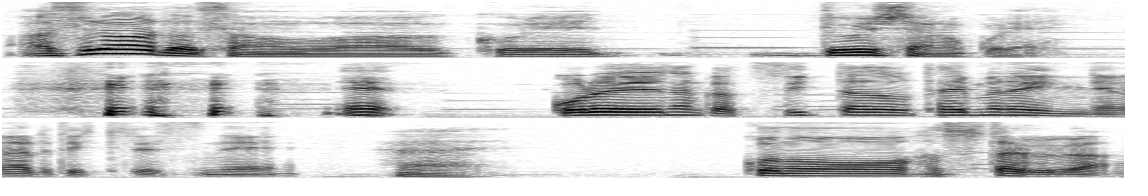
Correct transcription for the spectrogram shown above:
アスラーダさんは、これ、どうしたのこれ？これなんかツイッターのタイムラインに流れてきてですね、はい。このハッシュタグが、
